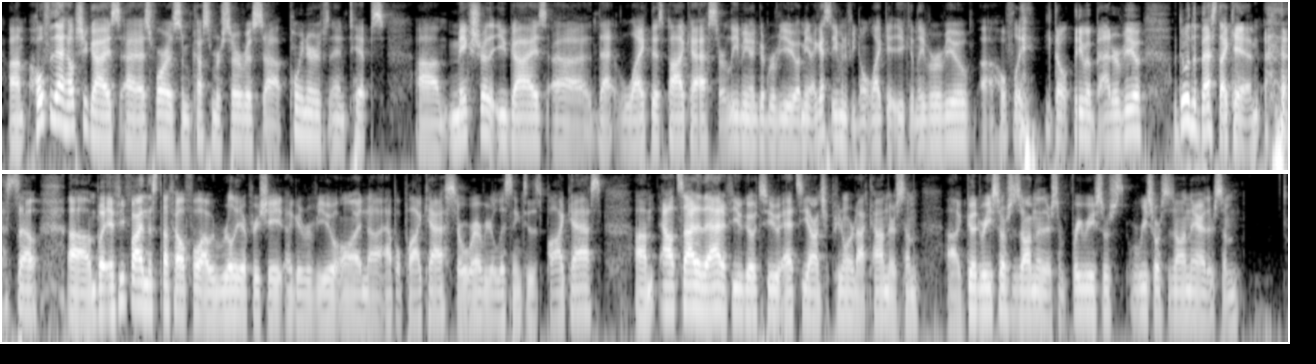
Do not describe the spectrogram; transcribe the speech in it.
Um, hopefully that helps you guys uh, as far as some customer service uh, pointers and tips. Um, make sure that you guys uh, that like this podcast are leaving a good review. I mean, I guess even if you don't like it, you can leave a review. Uh, hopefully, you don't leave a bad review. I'm doing the best I can. so, um, but if you find this stuff helpful, I would really appreciate a good review on uh, Apple Podcasts or wherever you're listening to this podcast. Um, outside of that, if you go to EtsyEntrepreneur.com, there's some uh, good resources on there. There's some free resource resources on there. There's some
